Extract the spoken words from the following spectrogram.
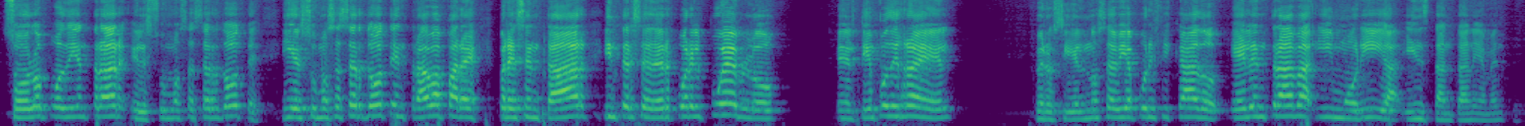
Solo podía entrar el sumo sacerdote. Y el sumo sacerdote entraba para presentar, interceder por el pueblo en el tiempo de Israel. Pero si él no se había purificado, él entraba y moría instantáneamente.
